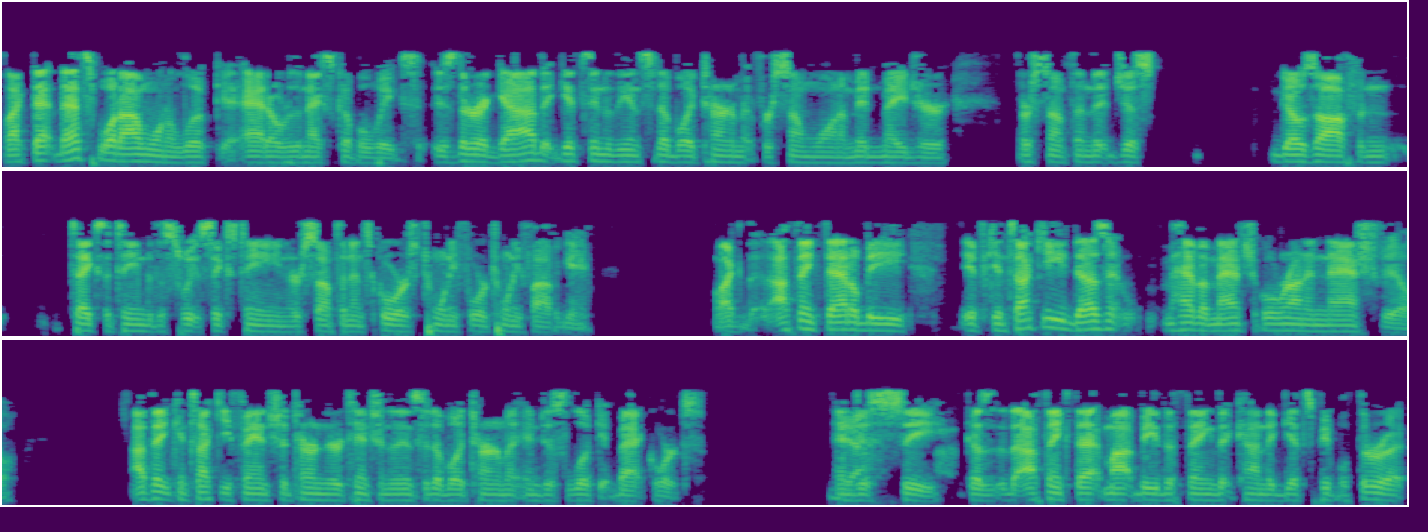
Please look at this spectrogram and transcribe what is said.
Like that, that's what I want to look at over the next couple of weeks. Is there a guy that gets into the NCAA tournament for someone, a mid-major or something that just goes off and takes a team to the Sweet 16 or something and scores 24, 25 a game? Like I think that'll be if Kentucky doesn't have a magical run in Nashville, I think Kentucky fans should turn their attention to the NCAA tournament and just look at backcourts and yeah. just see because I think that might be the thing that kind of gets people through it.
